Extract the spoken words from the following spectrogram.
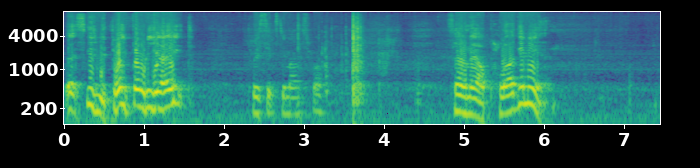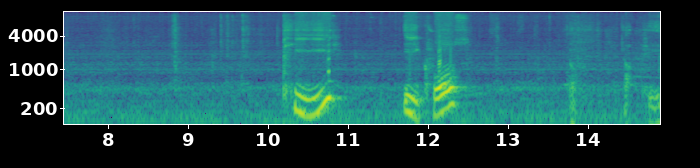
Excuse me, 348. 360 minus 12. So now plugging in. P equals, oh, not P,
